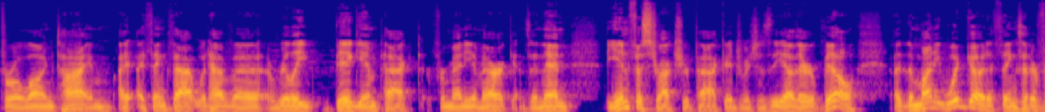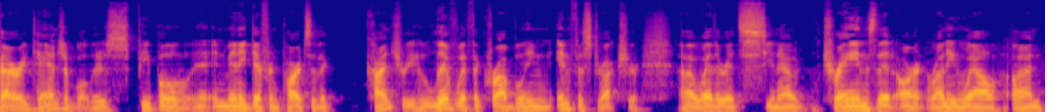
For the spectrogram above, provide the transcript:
for a long time, I, I think that would have a, a really big impact for many Americans. And then the infrastructure package, which is the other bill, uh, the money would go to things that are very tangible. There's people in many different parts of the country who live with a crumbling infrastructure, uh, whether it's you know trains that aren't running well on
